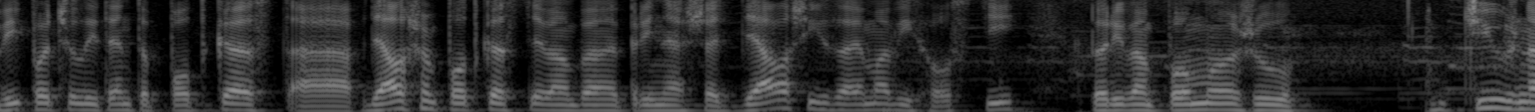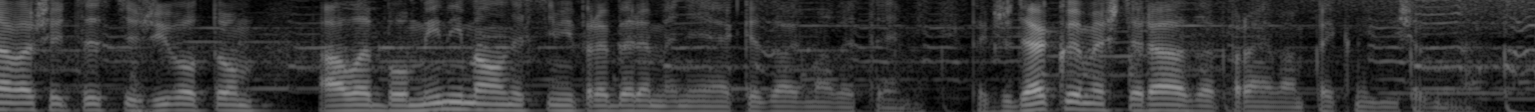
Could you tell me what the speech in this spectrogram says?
vypočuli tento podcast a v ďalšom podcaste vám budeme prinášať ďalších zaujímavých hostí, ktorí vám pomôžu či už na vašej ceste životom, alebo minimálne s nimi prebereme nejaké zaujímavé témy. Takže ďakujem ešte raz a prajem vám pekný zvyšok dňa.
